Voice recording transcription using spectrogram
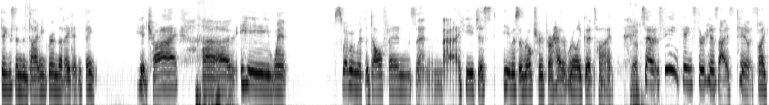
things in the dining room that I didn't think he'd try. Uh, he went swimming with the dolphins, and uh, he just he was a real trooper. Had a really good time. Good. So seeing things through his eyes too, it's like,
